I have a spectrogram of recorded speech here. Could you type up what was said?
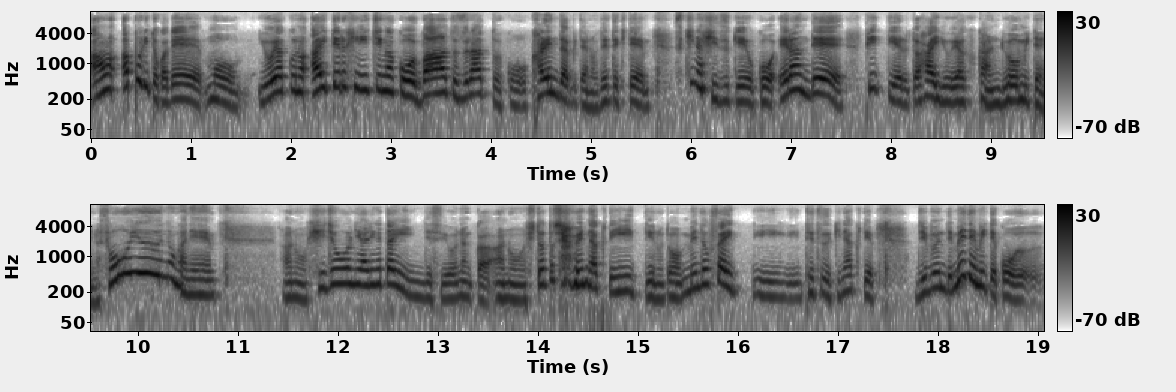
アプリとかでもう予約の空いてる日にちがこうバーっとずらっとこうカレンダーみたいなの出てきて、好きな日付をこう選んで、ピッてやると、はい予約完了みたいな、そうういうのがね、あの、非常にありがたいんですよ。なんか、あの、人と喋んなくていいっていうのと、めんどくさい手続きなくて、自分で目で見てこう、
